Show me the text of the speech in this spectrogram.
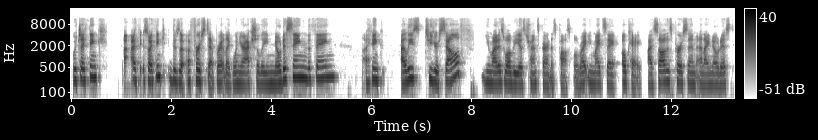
which I think, I think, so I think there's a, a first step, right? Like when you're actually noticing the thing, I think at least to yourself, you might as well be as transparent as possible, right? You might say, okay, I saw this person and I noticed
